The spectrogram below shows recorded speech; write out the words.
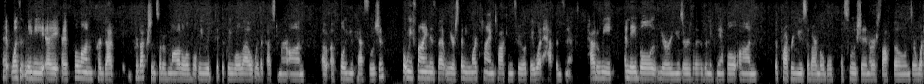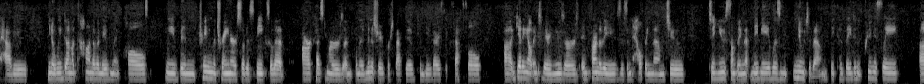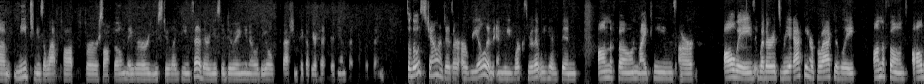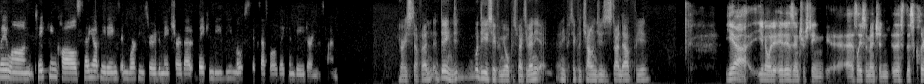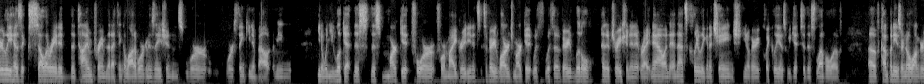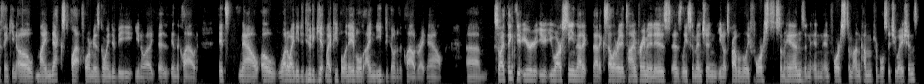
It wasn't maybe a, a full-on product, production sort of model of what we would typically roll out with a customer on a, a full UCaaS solution. What we find is that we are spending more time talking through, okay, what happens next? How do we enable your users, as an example, on the proper use of our mobile uh, solution or soft phones or what have you? You know, we've done a ton of enablement calls. We've been training the trainer, so to speak, so that our customers and from an administrative perspective can be very successful uh, getting out into their users, in front of the users, and helping them to to use something that maybe was new to them because they didn't previously um, need to use a laptop for soft phone. They were used to, like Dean said, they're used to doing, you know, the old fashioned pick up your, head, your handset type of thing. So those challenges are, are real and, and we work through that. We have been on the phone. My teams are always, whether it's reacting or proactively, on the phones all day long, taking calls, setting up meetings, and working through to make sure that they can be the most successful they can be during this time. Great stuff. And Dean, what do you see from your perspective? Any any particular challenges stand out for you? Yeah, you know, it, it is interesting. As Lisa mentioned, this this clearly has accelerated the time frame that I think a lot of organizations were were thinking about. I mean, you know, when you look at this this market for for migrating, it's it's a very large market with with a very little penetration in it right now, and and that's clearly going to change, you know, very quickly as we get to this level of of companies are no longer thinking, oh, my next platform is going to be, you know, uh, in the cloud. It's now, oh, what do I need to do to get my people enabled? I need to go to the cloud right now. Um, so I think that you're you, you are seeing that that accelerated time frame, and it is, as Lisa mentioned, you know, it's probably forced some hands and, and, and forced some uncomfortable situations.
